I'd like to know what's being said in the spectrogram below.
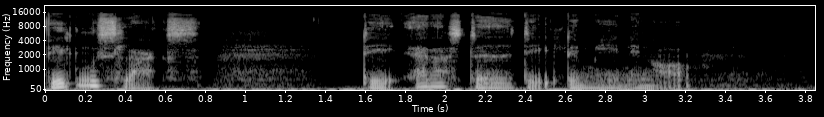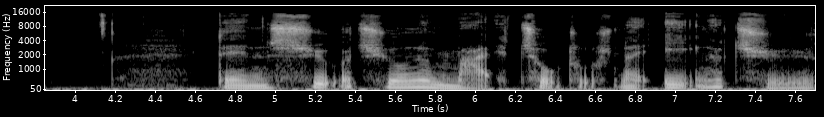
hvilken slags, det er der stadig delte mening om. Den 27. maj 2021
